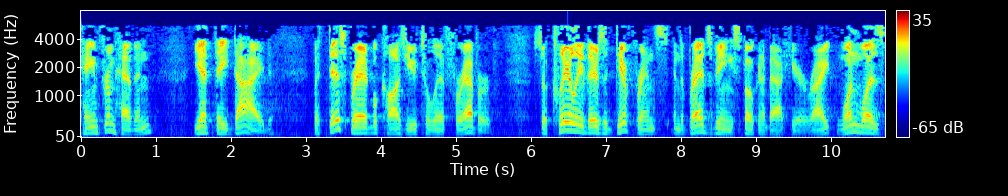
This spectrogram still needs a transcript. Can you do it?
came from heaven, yet they died. But this bread will cause you to live forever. So clearly there's a difference in the breads being spoken about here, right? One was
